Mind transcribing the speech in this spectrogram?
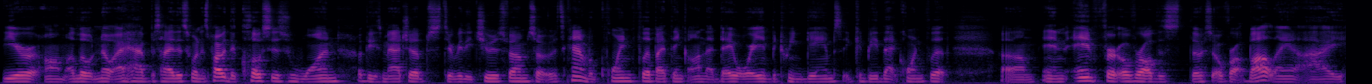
year. Um, although no, I have beside this one, it's probably the closest one of these matchups to really choose from. So it's kind of a coin flip, I think, on that day or in between games, it could be that coin flip. Um, and and for overall this this overall bot lane, I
